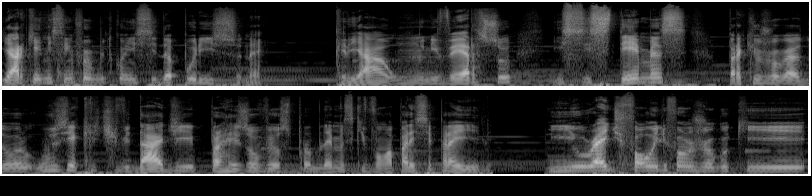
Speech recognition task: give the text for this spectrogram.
E a Arkane sempre foi muito conhecida por isso, né? Criar um universo e sistemas para que o jogador use a criatividade para resolver os problemas que vão aparecer para ele. E o Redfall ele foi um jogo que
